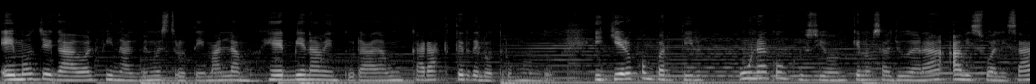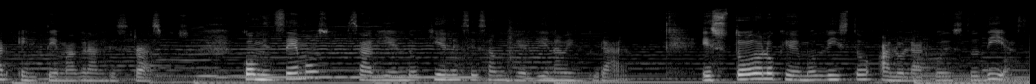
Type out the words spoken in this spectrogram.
Hemos llegado al final de nuestro tema La mujer bienaventurada, un carácter del otro mundo, y quiero compartir una conclusión que nos ayudará a visualizar el tema a grandes rasgos. Comencemos sabiendo quién es esa mujer bienaventurada. Es todo lo que hemos visto a lo largo de estos días.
